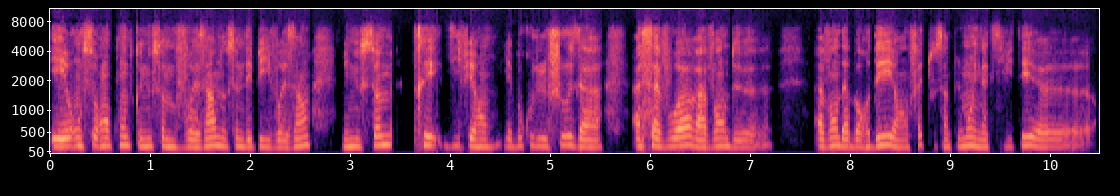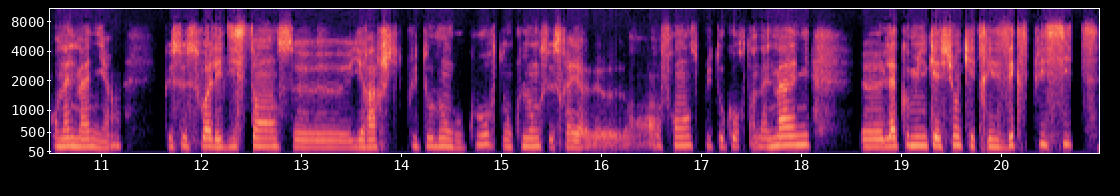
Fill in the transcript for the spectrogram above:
et on se rend compte que nous sommes voisins, nous sommes des pays voisins, mais nous sommes très différents. Il y a beaucoup de choses à, savoir avant de, avant d'aborder en fait tout simplement une activité en Allemagne. Hein que ce soit les distances hiérarchiques plutôt longues ou courtes. Donc longue, ce serait en France, plutôt courte en Allemagne. la communication qui est très explicite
